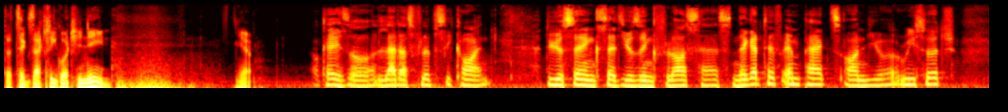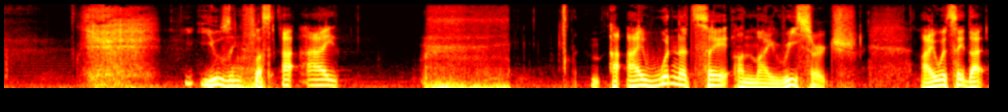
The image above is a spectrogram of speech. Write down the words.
that's exactly what you need. Yeah. Okay, so let us flip the coin. Do you think that using floss has negative impacts on your research? Using floss. I, I, I would not say on my research. I would say that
